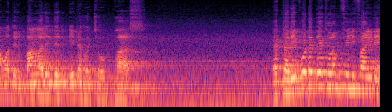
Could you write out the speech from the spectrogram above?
আমাদের বাঙালিদের এটা হচ্ছে অভ্যাস। একটা রিপোর্টে দেখলাম ফিলিপাইনে,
